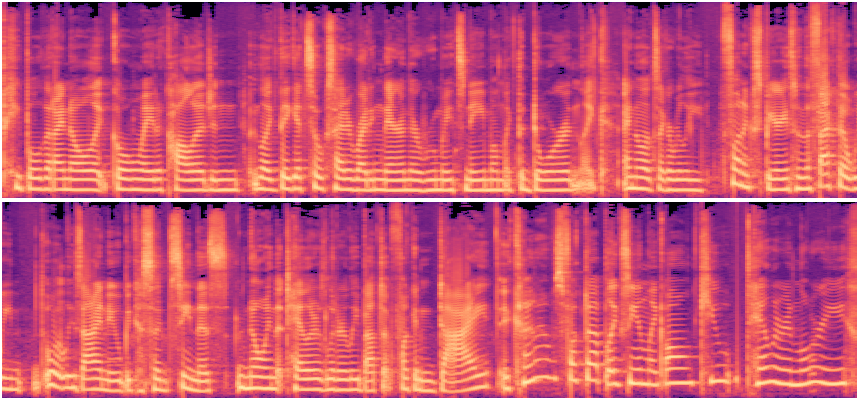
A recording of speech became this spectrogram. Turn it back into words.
people that I know like go away to college and like they get so excited writing their and their roommate's name on like the door. And like I know it's like a really fun experience. And the fact that we well at least I knew because I'd seen this knowing that Taylor's literally about to fucking die it kind of was fucked up like seeing like oh cute Taylor and Lori.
